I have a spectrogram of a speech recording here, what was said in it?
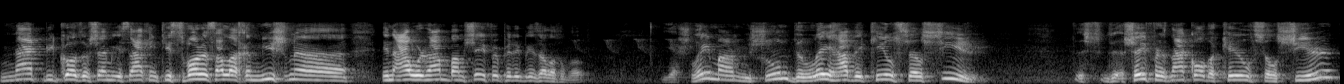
Not because of Shem Yisakim, kisvaris halachem Mishnah in our Rambam Shefer Perik Beis Halachavov. Yeshleimar mishum delay have kil shel shir. The Shefer is not called a kil shel shir,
